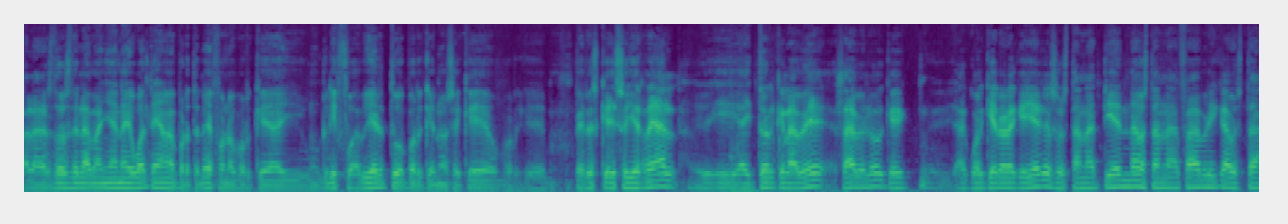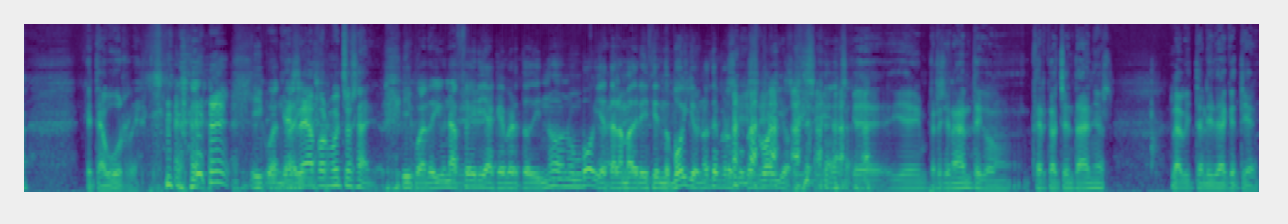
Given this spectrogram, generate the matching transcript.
a las 2 de la mañana igual te llama por teléfono porque hay un grifo abierto o porque no sé qué. O porque... Pero es que eso ya es real. Y Aitor que la ve, sábelo, que a cualquier hora que llegues o está en la tienda o está en la fábrica o está... que te aburre. Y cuando que hay- sea por muchos años. Y cuando hay una feria que Berto dice, no, no voy, a la madre diciendo, voy yo, no te preocupes, voy yo. Sí, sí, es que y es impresionante con cerca de 80 años la vitalidad que tiene.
